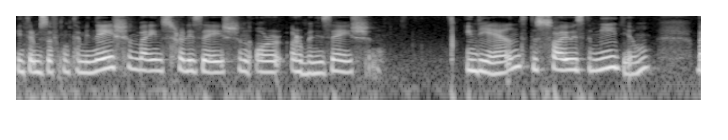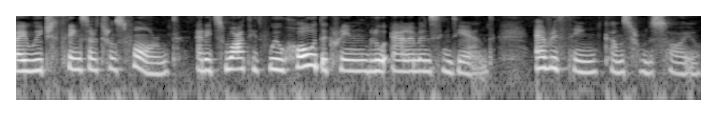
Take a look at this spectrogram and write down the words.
in terms of contamination by industrialization or urbanization. In the end, the soil is the medium by which things are transformed, and it's what it will hold the green and blue elements in the end. Everything comes from the soil.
